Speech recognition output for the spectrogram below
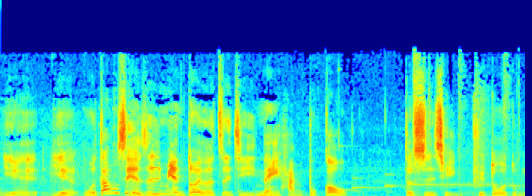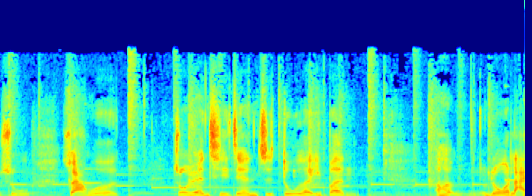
也也，我当时也是面对了自己内涵不够的事情，去多读书。虽然我住院期间只读了一本，呃，罗兰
